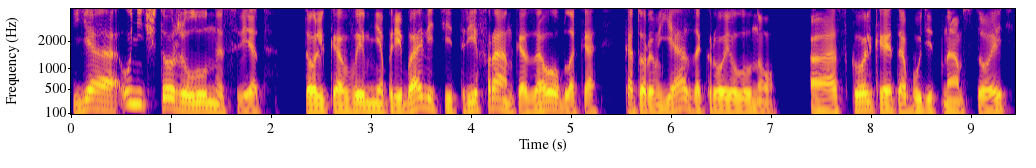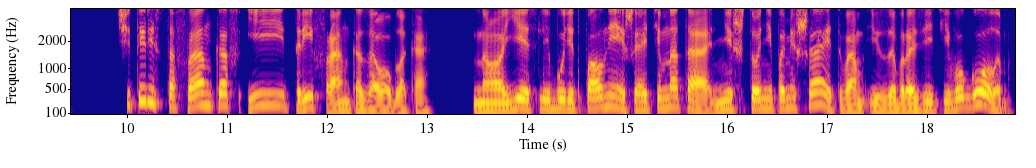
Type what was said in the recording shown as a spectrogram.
я уничтожу лунный свет. Только вы мне прибавите три франка за облако, которым я закрою луну. А сколько это будет нам стоить? 400 франков и 3 франка за облако. Но если будет полнейшая темнота, ничто не помешает вам изобразить его голым.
